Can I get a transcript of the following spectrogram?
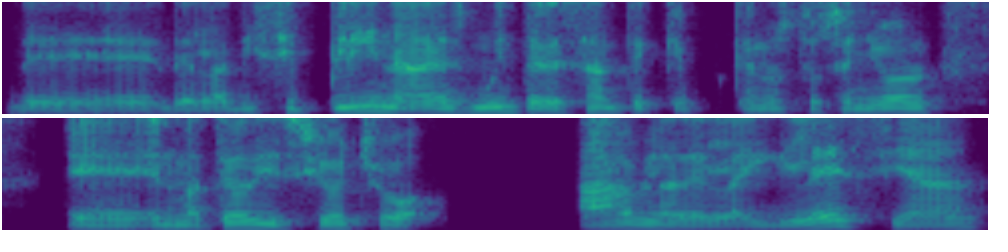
de, la disciplina, es muy interesante que, nuestro Señor eh, en Mateo 18 habla de la iglesia,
